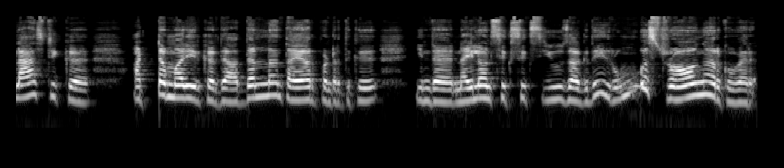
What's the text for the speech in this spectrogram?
பிளாஸ்டிக்கு அட்டை மாதிரி இருக்கிறது அதெல்லாம் தயார் பண்ணுறதுக்கு இந்த நைலான் சிக்ஸ் சிக்ஸ் யூஸ் ஆகுது. இது ரொம்ப ஸ்ட்ராங்காக இருக்கும் வேறு.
